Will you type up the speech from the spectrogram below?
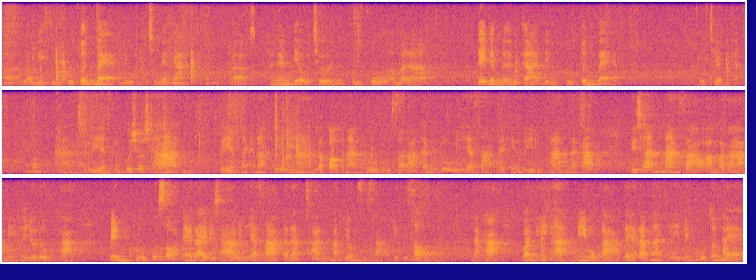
เอ่อเรามีคุณครูต้นแบบอยู่ใช่ไหมคะเอ่อถ้างั้นเดี๋ยวเชิญคุณครูอมราได้ดำเนินการเป็นครูต้นแบบเรียนเชิญค่ะค่ะ เรียนท่านผู้เชี่ยวชาญ เรียนท่านคณะผู้บริหาร แล้วก็คณะครูกลุ่มสาระการเรียนรู้วิทยาศาสตร์และเทคโนโลยีทุกท่านนะคะ ดิฉันนางสาวอมราเมธโยดมค่ะ เป็นครูผู้สอนในรายวิชาวิทยาศาสตร์ระดับชั้นมัธยมศึกษาปีที่2นะคะ วันนี้ค่ะมีโอกาสได้รับหน้าที่เป็นครูต้นแบบ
